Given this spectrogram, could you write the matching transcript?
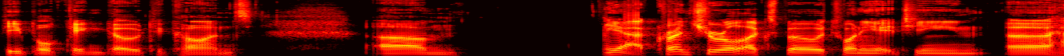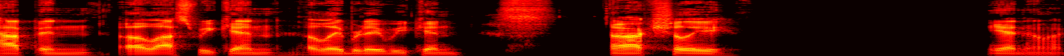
people can go to cons. Um, yeah, Crunchyroll Expo 2018 uh, happened uh, last weekend, uh, Labor Day weekend. Uh, actually, yeah, no,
